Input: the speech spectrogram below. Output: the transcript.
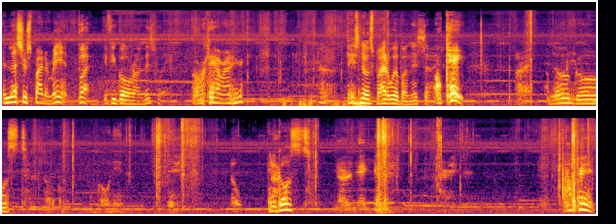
Unless you're Spider-Man. But if you go around this way, Okay, around here. there's no spider web on this side. Okay. All right, No ghost. I'm going in. No. Any ghosts? Alfred,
